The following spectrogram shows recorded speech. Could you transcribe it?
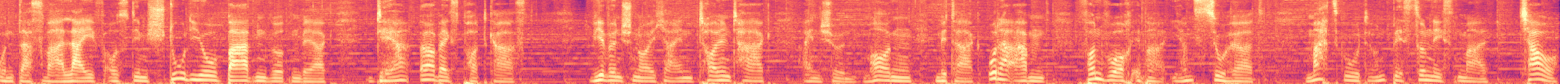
Und das war live aus dem Studio Baden-Württemberg, der Urbex Podcast. Wir wünschen euch einen tollen Tag, einen schönen Morgen, Mittag oder Abend, von wo auch immer ihr uns zuhört. Macht's gut und bis zum nächsten Mal. Ciao.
